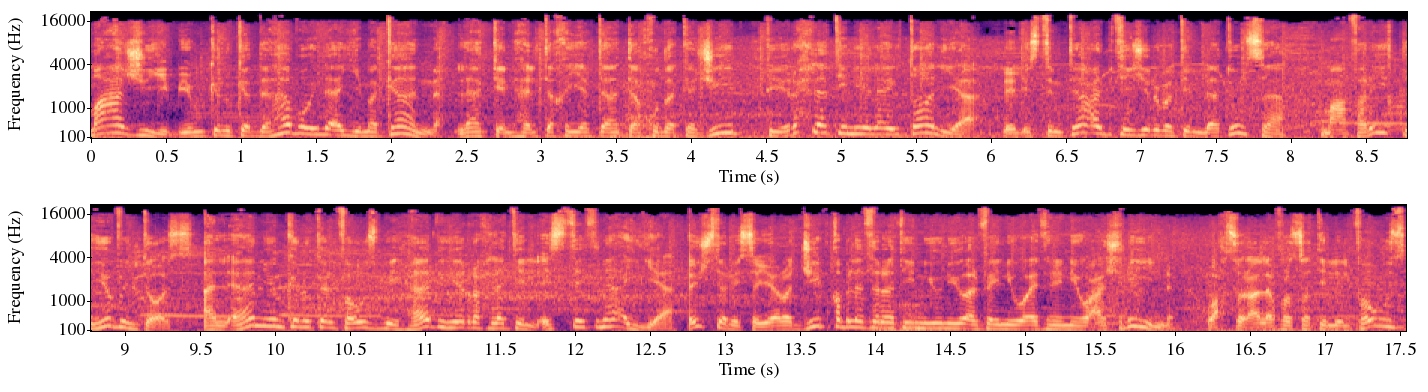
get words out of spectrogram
مع جيب يمكنك الذهاب إلى أي مكان لكن هل تخيلت أن تأخذك جيب في رحلة إلى إيطاليا؟ للاستمتاع بتجربة لا تنسى مع فريق يوفنتوس. الآن يمكنك الفوز بهذه الرحلة الاستثنائية. اشتري سيارة جيب قبل 30 يونيو 2022 واحصل على فرصة للفوز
